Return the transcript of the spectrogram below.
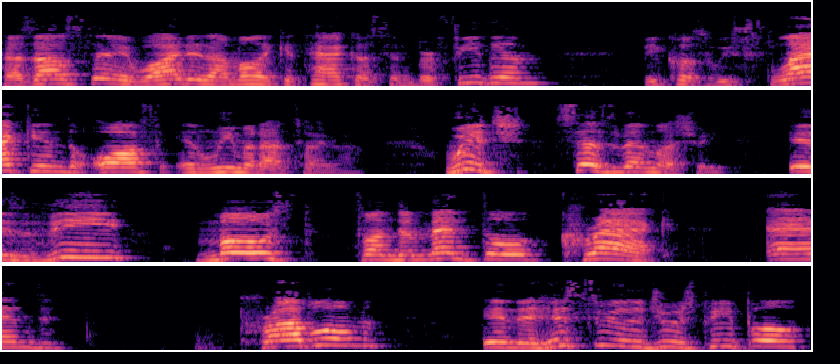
Chazal say, why did Amalek attack us in berfidim? Because we slackened off in Limud Torah, which says Ben Lashri is the most fundamental crack and problem in the history of the Jewish people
